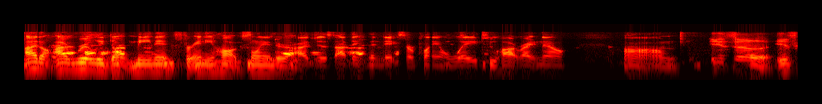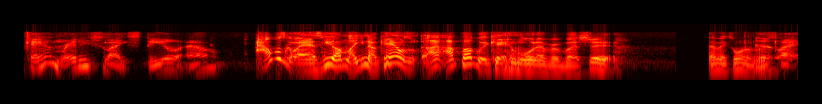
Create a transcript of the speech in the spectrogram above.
I don't I really don't mean it for any Hawk slander. I just I think the Knicks are playing way too hot right now. Um Is uh is Cam Reddish like still out? I was gonna ask you. I'm like, you know, Cam was. I, I fuck with Cam or whatever, but shit. that makes one of them. Because like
